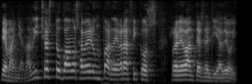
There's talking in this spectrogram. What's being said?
de mañana. Dicho esto, vamos a ver un par de gráficos relevantes del día de hoy.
